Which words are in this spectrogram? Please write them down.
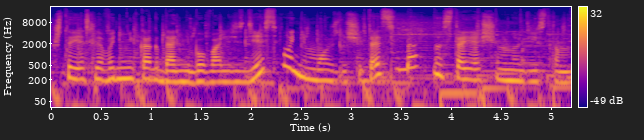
что если вы никогда не бывали здесь, вы не можете считать себя настоящим нудистом.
